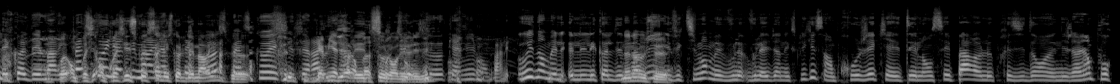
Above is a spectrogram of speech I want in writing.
l'école des maris. on parce précise- on y que c'est, l'école des maris, parce Parce que- etc. Camille a travaillé on va dessus aujourd'hui, se allez-y. Que Camille va en parler. Oui, non, mais l'école des Non, non, maris, effectivement, mais vous l'a- vous l'avez bien expliqué, c'est un projet qui a été lancé par le président nigérien pour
